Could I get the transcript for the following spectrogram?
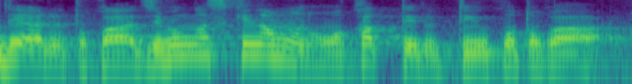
であるとか自分が好きなものを分かってるっていうことが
